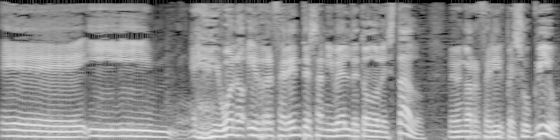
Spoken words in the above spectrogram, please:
eh, y, bueno y referentes a nivel de todo el Estado. Me vengo a referir PSUC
